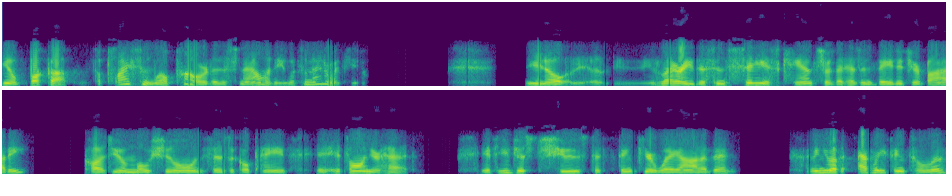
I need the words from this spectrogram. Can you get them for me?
you know buck up, apply some willpower to this malady. What's the matter with you? You know, Larry, this insidious cancer that has invaded your body, caused you emotional and physical pain, it's all in your head. If you just choose to think your way out of it, I mean, you have everything to live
